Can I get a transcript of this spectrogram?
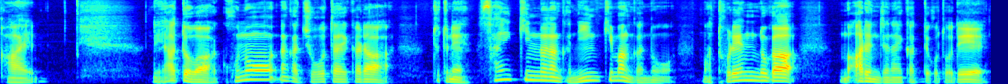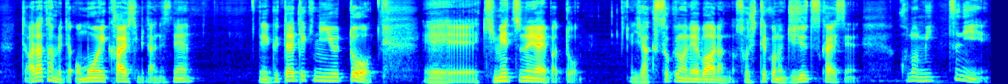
はい。で、あとは、このなんか状態から、ちょっとね、最近のなんか人気漫画の、まあ、トレンドが、まあ、あるんじゃないかってことで、改めて思い返してみたんですね。で、具体的に言うと、えー、鬼滅の刃と、約束のネバーランド、そしてこの呪術廻戦、この3つに、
